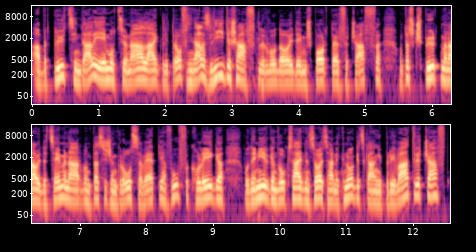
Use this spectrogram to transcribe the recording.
aber die Leute sind alle emotional eigentlich getroffen, sind alles Leidenschaftler, die da in dem Sport dürfen arbeiten und das spürt man auch in der Zusammenarbeit und das ist ein großer Wert. Ich habe viele Kollegen, die dann irgendwo gesagt haben, so, jetzt habe ich genug, jetzt gehe ich in die Privatwirtschaft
